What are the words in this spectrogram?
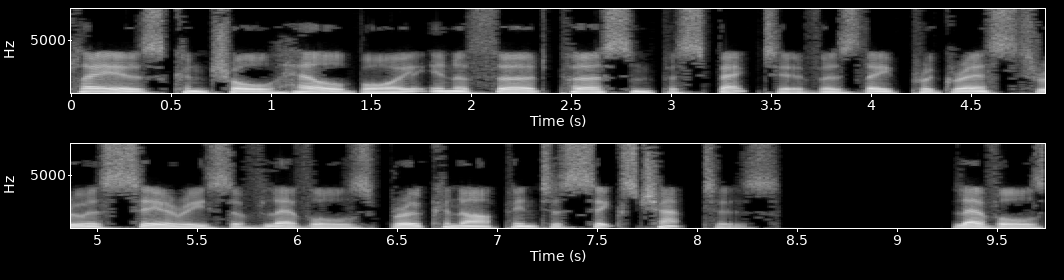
Players control Hellboy in a third-person perspective as they progress through a series of levels broken up into six chapters. Levels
